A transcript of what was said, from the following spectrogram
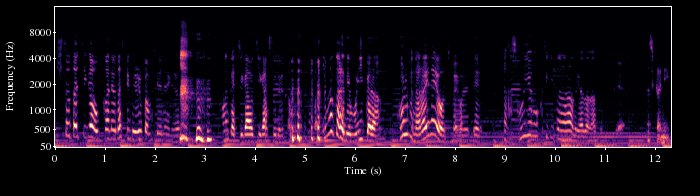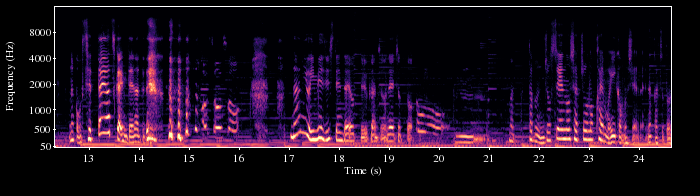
人たちがお金を出してくれるかもしれないけど なんか違う気がするとか今からでもいいからゴルフ習いなよとか言われてなんかそういう目的で習うの嫌だなと思って。確かに。なんかもう接待扱いみたいになってて。そうそうそう。何をイメージしてんだよっていう感じのねちょっと。そう。うんまあ多分女性の社長の会もいいかもしれない。なんかちょっと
